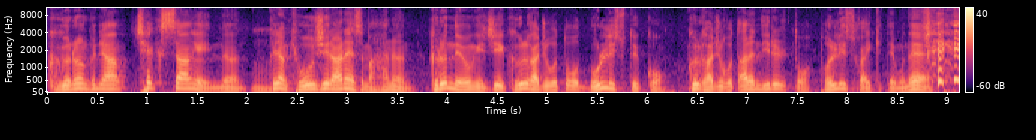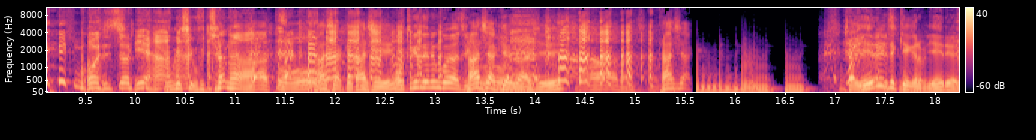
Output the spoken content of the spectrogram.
그거는 그냥 책상에 있는 음. 그냥 교실 안에서만 하는 그런 내용이지 그걸 가지고 또 놀릴 수도 있고 그걸 가지고 다른 일을 또 벌릴 수가 있기 때문에 뭔 소리야? 오기 씨 웃잖아 또. 다시 할게 다시 어떻게 되는 거야 지금? 다시 할게요 다시 아. 다시 할... 자 예를 들게 그럼 예를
